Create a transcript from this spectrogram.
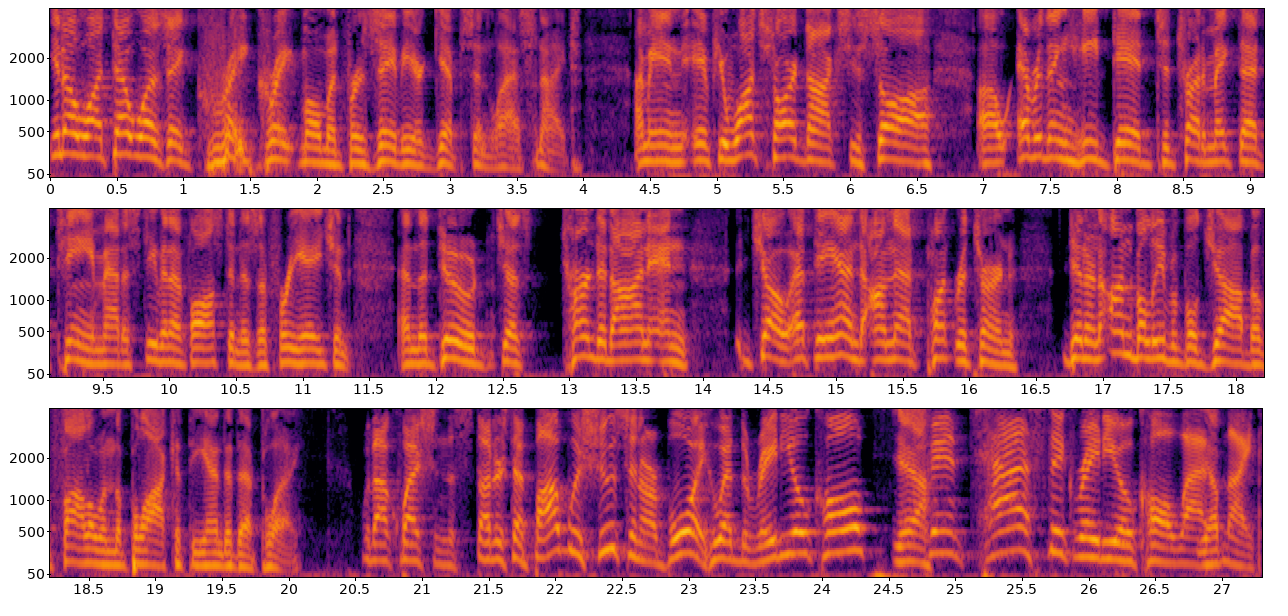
You know what? That was a great, great moment for Xavier Gipson last night. I mean, if you watched Hard Knocks, you saw uh, everything he did to try to make that team out of Stephen F. Austin as a free agent. And the dude just turned it on. And Joe, at the end on that punt return, did an unbelievable job of following the block at the end of that play. Without question, the stutter step. Bob Wischusen, our boy who had the radio call. Yeah. Fantastic radio call last Yep. night.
